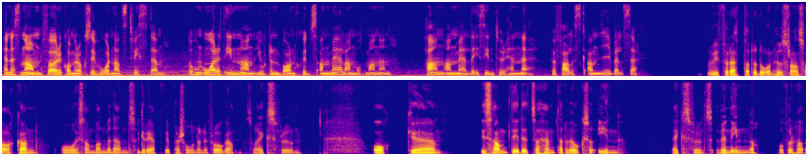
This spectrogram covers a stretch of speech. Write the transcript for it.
Hennes namn förekommer också i vårdnadstvisten då hon året innan gjort en barnskyddsanmälan mot mannen. Han anmälde i sin tur henne för falsk angivelse. Vi förrättade då en husrannsakan och i samband med den så grep vi personen i fråga, alltså exfrun. Och eh, i samtidigt så hämtade vi också in exfruns väninna på förhör.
